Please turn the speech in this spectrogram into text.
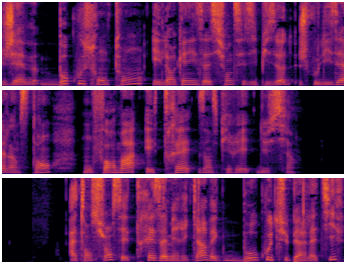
J'aime beaucoup son ton et l'organisation de ses épisodes. Je vous lisais à l'instant, mon format est très inspiré du sien. Attention, c'est très américain avec beaucoup de superlatifs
